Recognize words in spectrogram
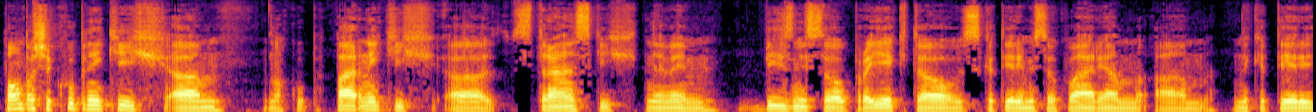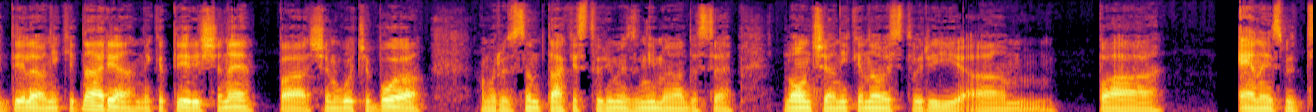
Pa imam pa še kup nekih, um, no, kup, par nekih uh, stranskih, ne vem, biznisov, projektov, s katerimi se ukvarjam. Um, nekateri delajo nekaj denarja, nekateri še ne, pa še mogoče bojo. Ampak predvsem take stvari me zanimajo, da se lončajo neke nove stvari, um, pa ena izmed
